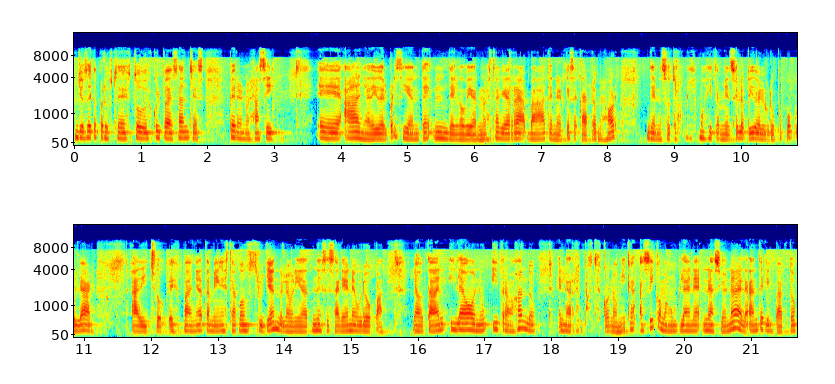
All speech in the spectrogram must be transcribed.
yo sé que para ustedes todo es culpa de Sánchez, pero no es así. Eh, ha añadido el presidente del gobierno. Esta guerra va a tener que sacar lo mejor de nosotros mismos y también se lo pido al Grupo Popular. Ha dicho, España también está construyendo la unidad necesaria en Europa, la OTAN y la ONU y trabajando en la respuesta económica, así como en un plan nacional ante el impacto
